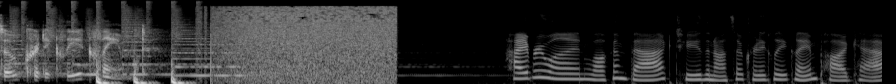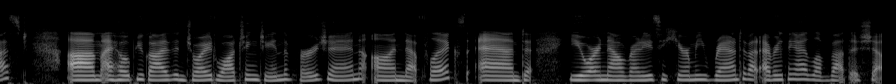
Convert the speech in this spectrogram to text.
so critically acclaimed. Hi, everyone. Welcome back to the Not So Critically Acclaimed podcast. Um, I hope you guys enjoyed watching Jane the Virgin on Netflix, and you are now ready to hear me rant about everything I love about this show.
